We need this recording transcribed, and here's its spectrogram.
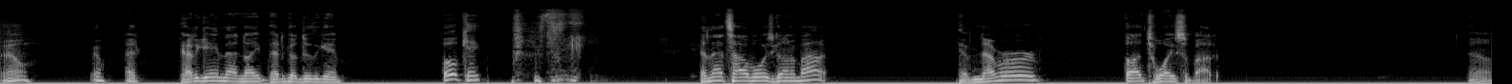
Know, you I had a game that night, had to go do the game. Okay. and that's how I've always gone about it. Have never thought twice about it. Yeah.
